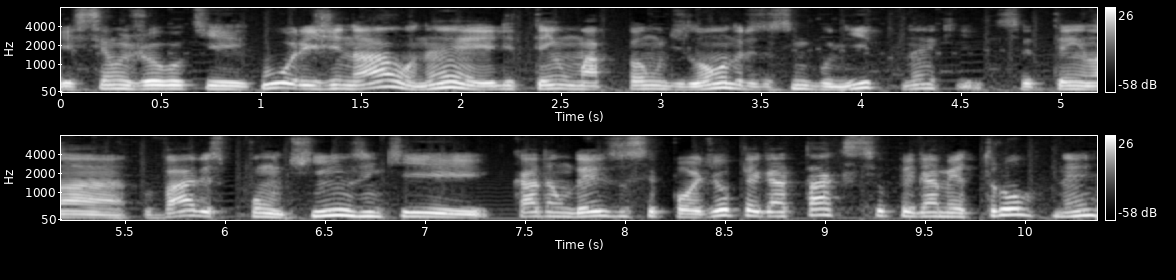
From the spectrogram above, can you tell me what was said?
Esse é um jogo que o original, né? Ele tem um mapão de Londres, assim, bonito, né? Que você tem lá vários pontinhos em que cada um deles você pode ou pegar táxi, ou pegar metrô, né?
